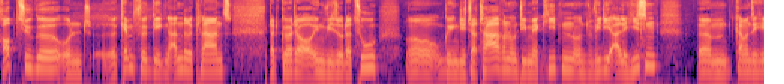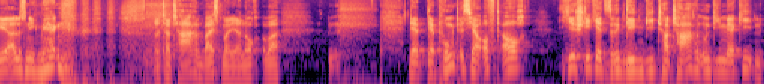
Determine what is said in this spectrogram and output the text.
Raubzüge und äh, Kämpfe gegen andere Clans. Das gehört ja auch irgendwie so dazu. Äh, gegen die Tataren und die Merkiten und wie die alle hießen. Ähm, kann man sich eh alles nicht merken. Tataren weiß man ja noch, aber der, der Punkt ist ja oft auch, hier steht jetzt drin gegen die Tataren und die Merkiten.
